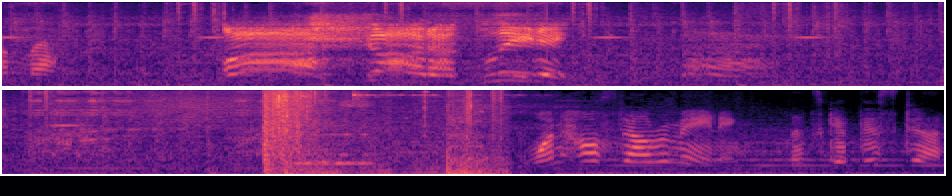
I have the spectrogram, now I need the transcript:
One left. Ah, God, I'm bleeding! One hostile remaining. Let's get this done.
